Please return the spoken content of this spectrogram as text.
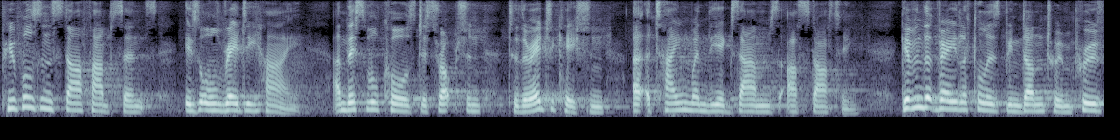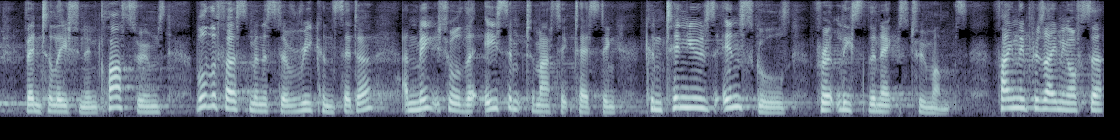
Pupils and staff absence is already high and this will cause disruption to their education at a time when the exams are starting. Given that very little has been done to improve ventilation in classrooms, will the First Minister reconsider and make sure that asymptomatic testing continues in schools for at least the next two months? Finally, presiding officer,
